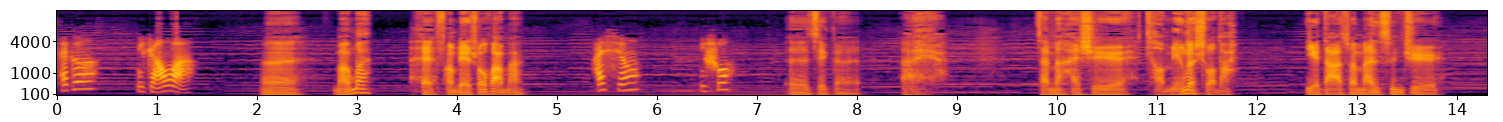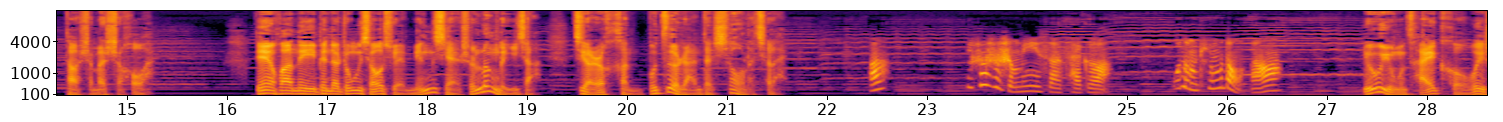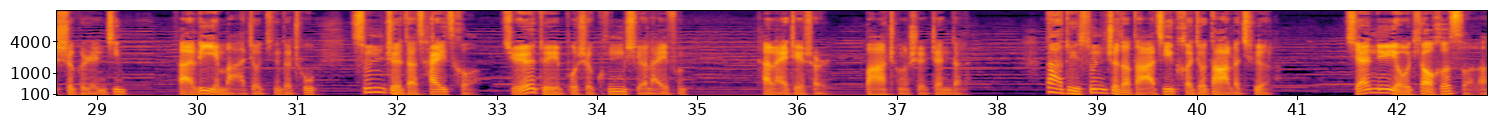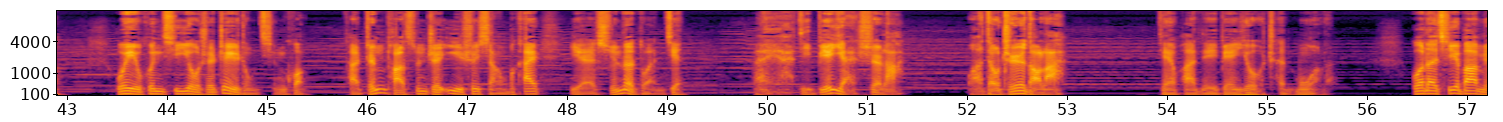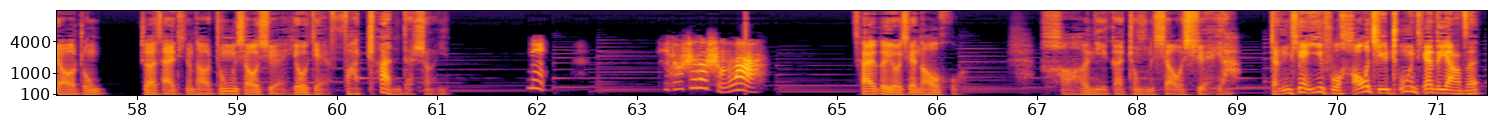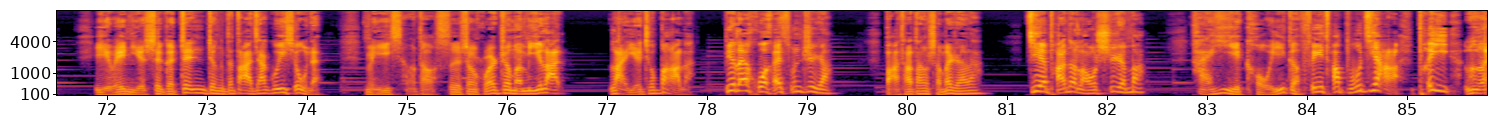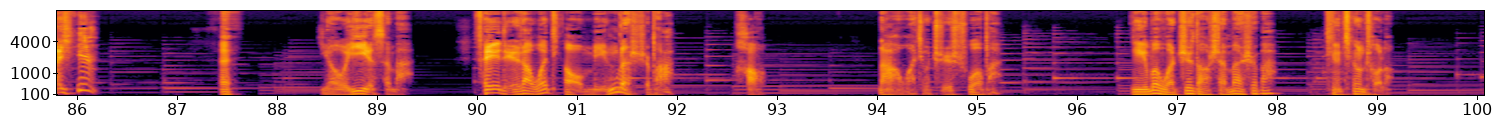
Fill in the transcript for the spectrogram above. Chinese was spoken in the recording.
才哥，你找我？嗯，忙吗？嘿方便说话吗？还行，你说。呃，这个，哎呀，咱们还是挑明了说吧。你打算瞒孙志到什么时候啊？电话那边的钟小雪明显是愣了一下，继而很不自然的笑了起来。啊，你这是什么意思啊，才哥？我怎么听不懂呢？刘永才可谓是个人精，他立马就听得出孙志的猜测绝对不是空穴来风。看来这事儿八成是真的了，那对孙志的打击可就大了去了。前女友跳河死了，未婚妻又是这种情况，他真怕孙志一时想不开也寻了短见。哎呀，你别掩饰了，我都知道了。电话那边又沉默了，过了七八秒钟，这才听到钟小雪有点发颤的声音：“你，你都知道什么了？”才哥有些恼火：“好你个钟小雪呀，整天一副豪气冲天的样子，以为你是个真正的大家闺秀呢，没想到私生活这么糜烂，烂也就罢了，别来祸害孙志啊！把他当什么人了？接盘的老实人吗？”还一口一个非他不嫁，呸！恶心。哼，有意思吗？非得让我挑明了是吧？好，那我就直说吧。你问我知道什么是吧？听清楚了，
